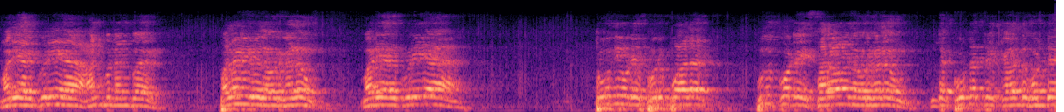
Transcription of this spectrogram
மரியாதைக்குரிய அன்பு நண்பர் பழனிவேல் அவர்களும் மரியாதைக்குரிய தொகுதியினுடைய பொறுப்பாளர் புதுக்கோட்டை சரவணன் அவர்களும் இந்த கூட்டத்தில் கலந்து கொண்டு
